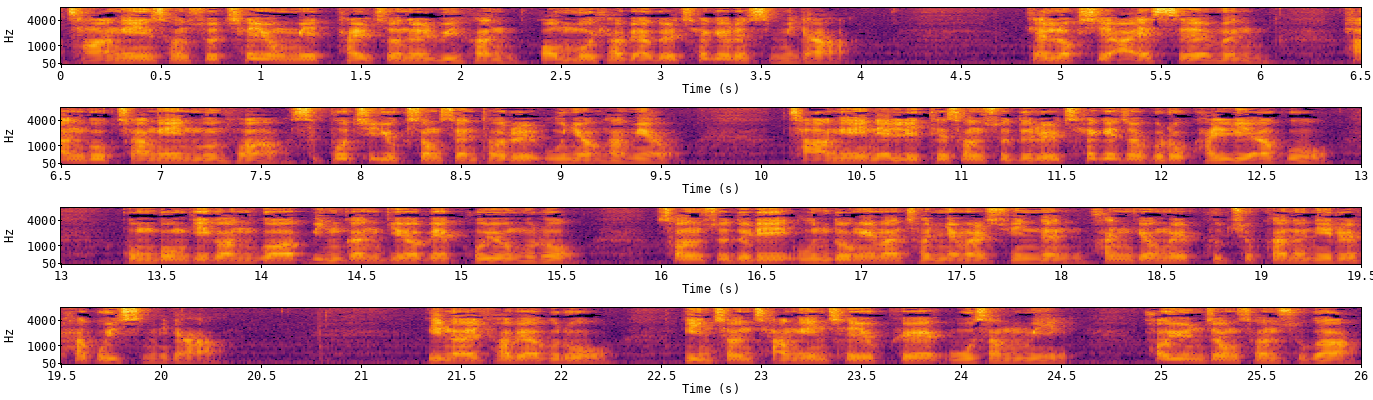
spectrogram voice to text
장애인 선수 채용 및 발전을 위한 업무 협약을 체결했습니다. 갤럭시 RSM은 한국장애인문화 스포츠 육성센터를 운영하며 장애인 엘리트 선수들을 체계적으로 관리하고 공공기관과 민간기업의 고용으로 선수들이 운동에만 전념할 수 있는 환경을 구축하는 일을 하고 있습니다. 이날 협약으로 인천장애인체육회 오상미, 허윤정 선수가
